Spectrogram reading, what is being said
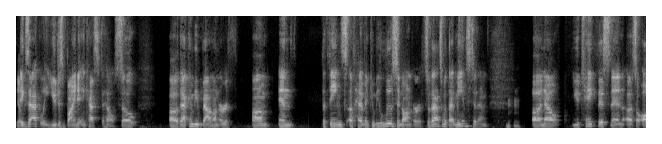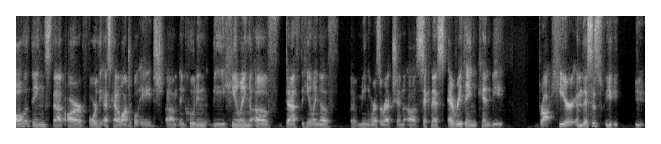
Yep. Exactly. You just bind it and cast it to hell. So uh, that can be bound on earth, um, and the things of heaven can be loosened on earth. So that's what that means to them. Mm-hmm. Uh, now you take this then. Uh, so all the things that are for the eschatological age, um, including the healing of death, the healing of uh, meaning resurrection, uh, sickness, everything can be brought here. And this is you, you,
